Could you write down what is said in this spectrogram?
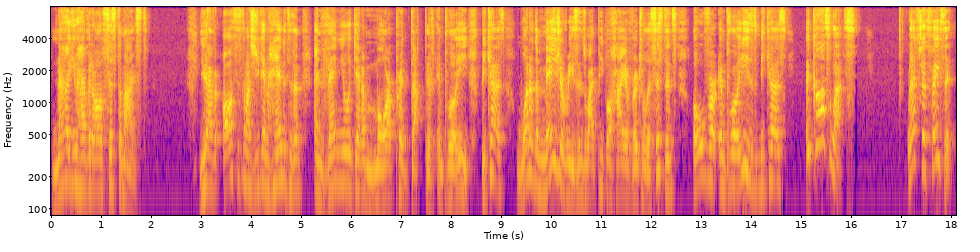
now you have it all systemized. You have it all systemized. You can hand it to them and then you will get a more productive employee. Because one of the major reasons why people hire virtual assistants over employees is because it costs less. Let's just face it.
